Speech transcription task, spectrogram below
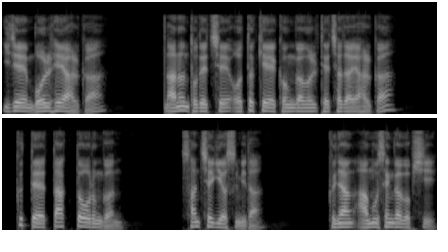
이제 뭘 해야 할까? 나는 도대체 어떻게 건강을 되찾아야 할까? 그때 딱 떠오른 건 산책이었습니다. 그냥 아무 생각 없이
